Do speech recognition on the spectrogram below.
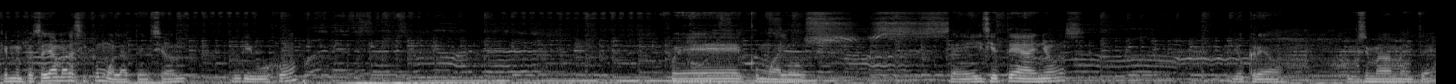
que me empezó a llamar así como la atención el dibujo como a los 6, 7 años, yo creo, aproximadamente.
